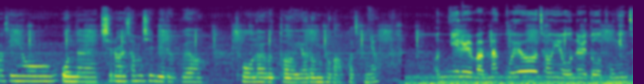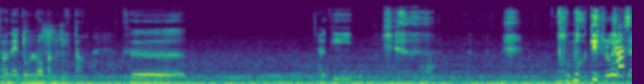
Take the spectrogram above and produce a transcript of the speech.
안녕하세요. 오늘 7월 30일이고요. 저 오늘부터 여름휴가 거든요. 언니를 만났고요. 저희 오늘도 동인천에 놀러 갑니다. 그 저기 뭐 먹기로 했는데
